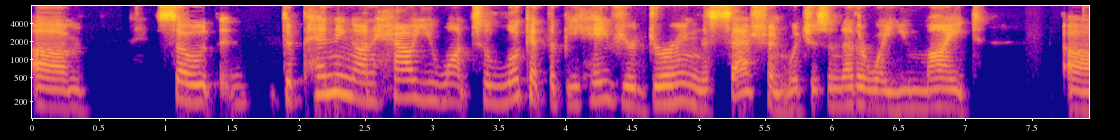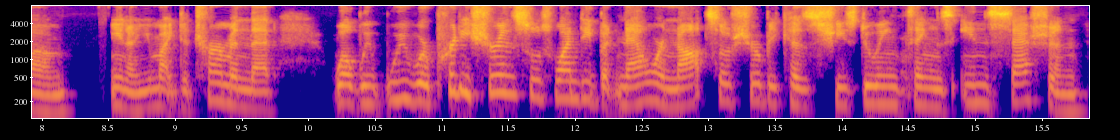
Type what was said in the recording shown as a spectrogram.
Um, so, depending on how you want to look at the behavior during the session, which is another way you might, um, you know, you might determine that well, we, we were pretty sure this was Wendy, but now we're not so sure because she's doing things in session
